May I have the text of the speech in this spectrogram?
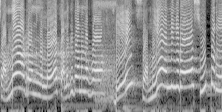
செம்மையா ஆடுறானுங்கல்ல. கலக்கிட்டானுங்கப்பா டேய் செம்மையா ஆடுனீங்கடா. சூப்பரு.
